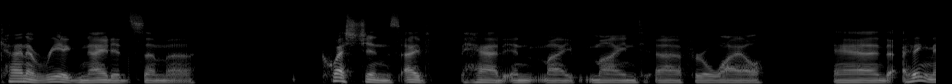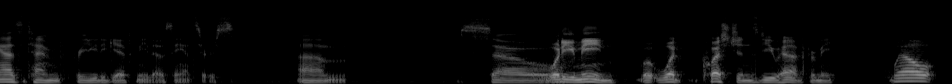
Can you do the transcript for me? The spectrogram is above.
kind of reignited some uh, questions I've had in my mind uh, for a while, and I think now's the time for you to give me those answers. Um, so, What do you mean? What, what questions do you have for me? Well,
